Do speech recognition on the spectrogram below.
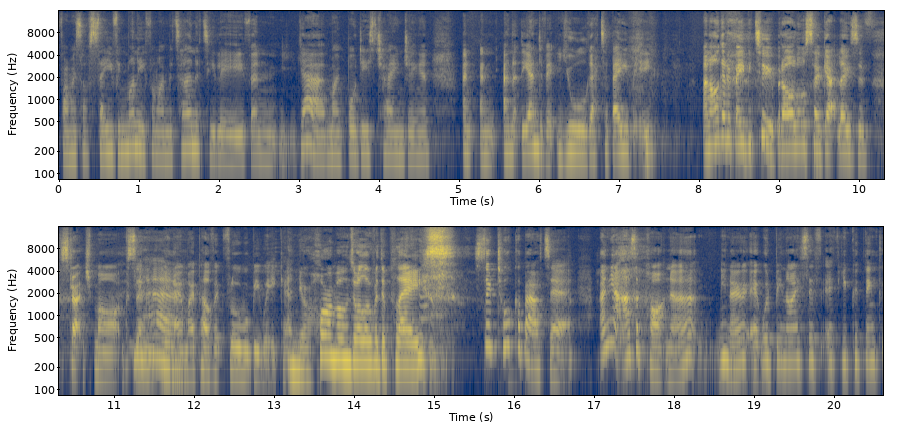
find myself saving money for my maternity leave. And yeah, my body's changing. And, and, and, and at the end of it, you'll get a baby. And I'll get a baby too, but I'll also get loads of stretch marks and, Yeah. you know, my pelvic floor will be weak. And your hormones are all over the place. So talk about it. And yeah, as a partner, you know, it would be nice if, if you could think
